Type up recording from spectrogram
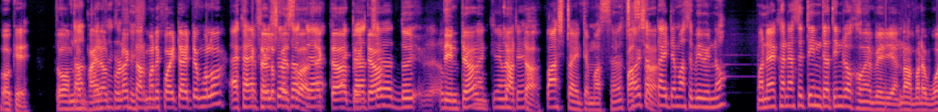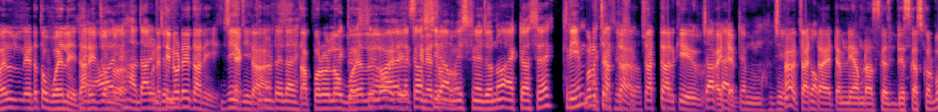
ওকে তো আমরা ভাইরাল প্রোডাক্ট তার মানে কয়টা আইটেম হলো? এখানে ফেস ওয়াশ আছে একটা, একটা দুইটা, দুই তিনটা মানে চারটা। পাঁচটা আইটেম আছে। ছয়? সাতটা আইটেম আছে বিভিন্ন। মানে এখানে আছে তিনটা তিন রকমের ভেরিয়েন্ট না মানে ওয়েল এটা তো ওয়েলে দাড়ির জন্য। হ্যাঁ, মানে তিনটাই দাড়ি জি জি তিনটাই দাঁড়িয়ে তারপর হলো ওয়েল হলো এটা স্কিনের জন্য। স্কিনের জন্য একটা আছে ক্রিম মানে চারটা চারটা আর কি আইটেম জি হ্যাঁ চারটা আইটেম নিয়ে আমরা আজকে ডিসকাস করব।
